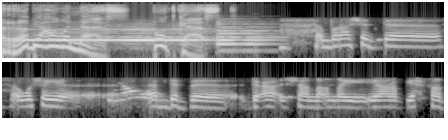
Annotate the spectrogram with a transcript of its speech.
الرابعة والناس. بودكاست. أبو راشد آه، أول شيء آه، أبدأ بدعاء إن شاء الله. الله يا رب يحفظ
